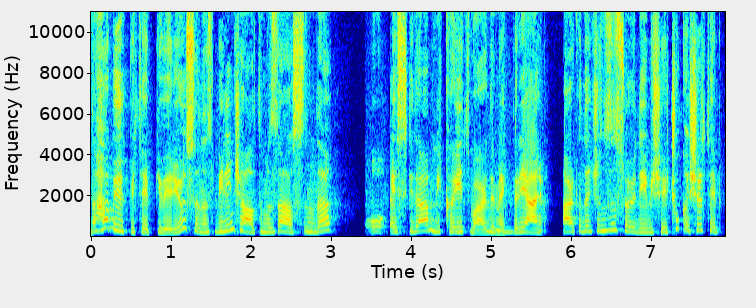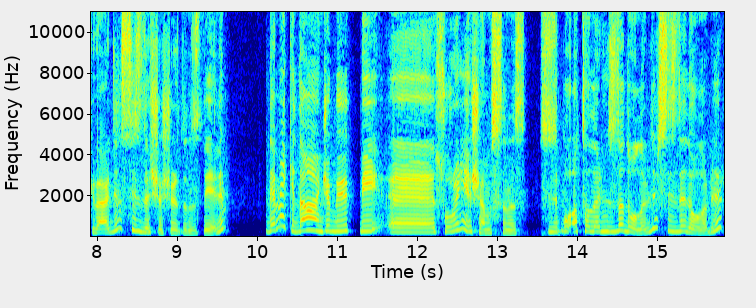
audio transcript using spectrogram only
daha büyük bir tepki veriyorsanız bilinçaltımızda aslında o eskiden bir kayıt var demektir. Yani arkadaşınızın söylediği bir şeye çok aşırı tepki verdiniz siz de şaşırdınız diyelim. Demek ki daha önce büyük bir e, sorun yaşamışsınız. Siz, bu atalarınızda da olabilir sizde de olabilir.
